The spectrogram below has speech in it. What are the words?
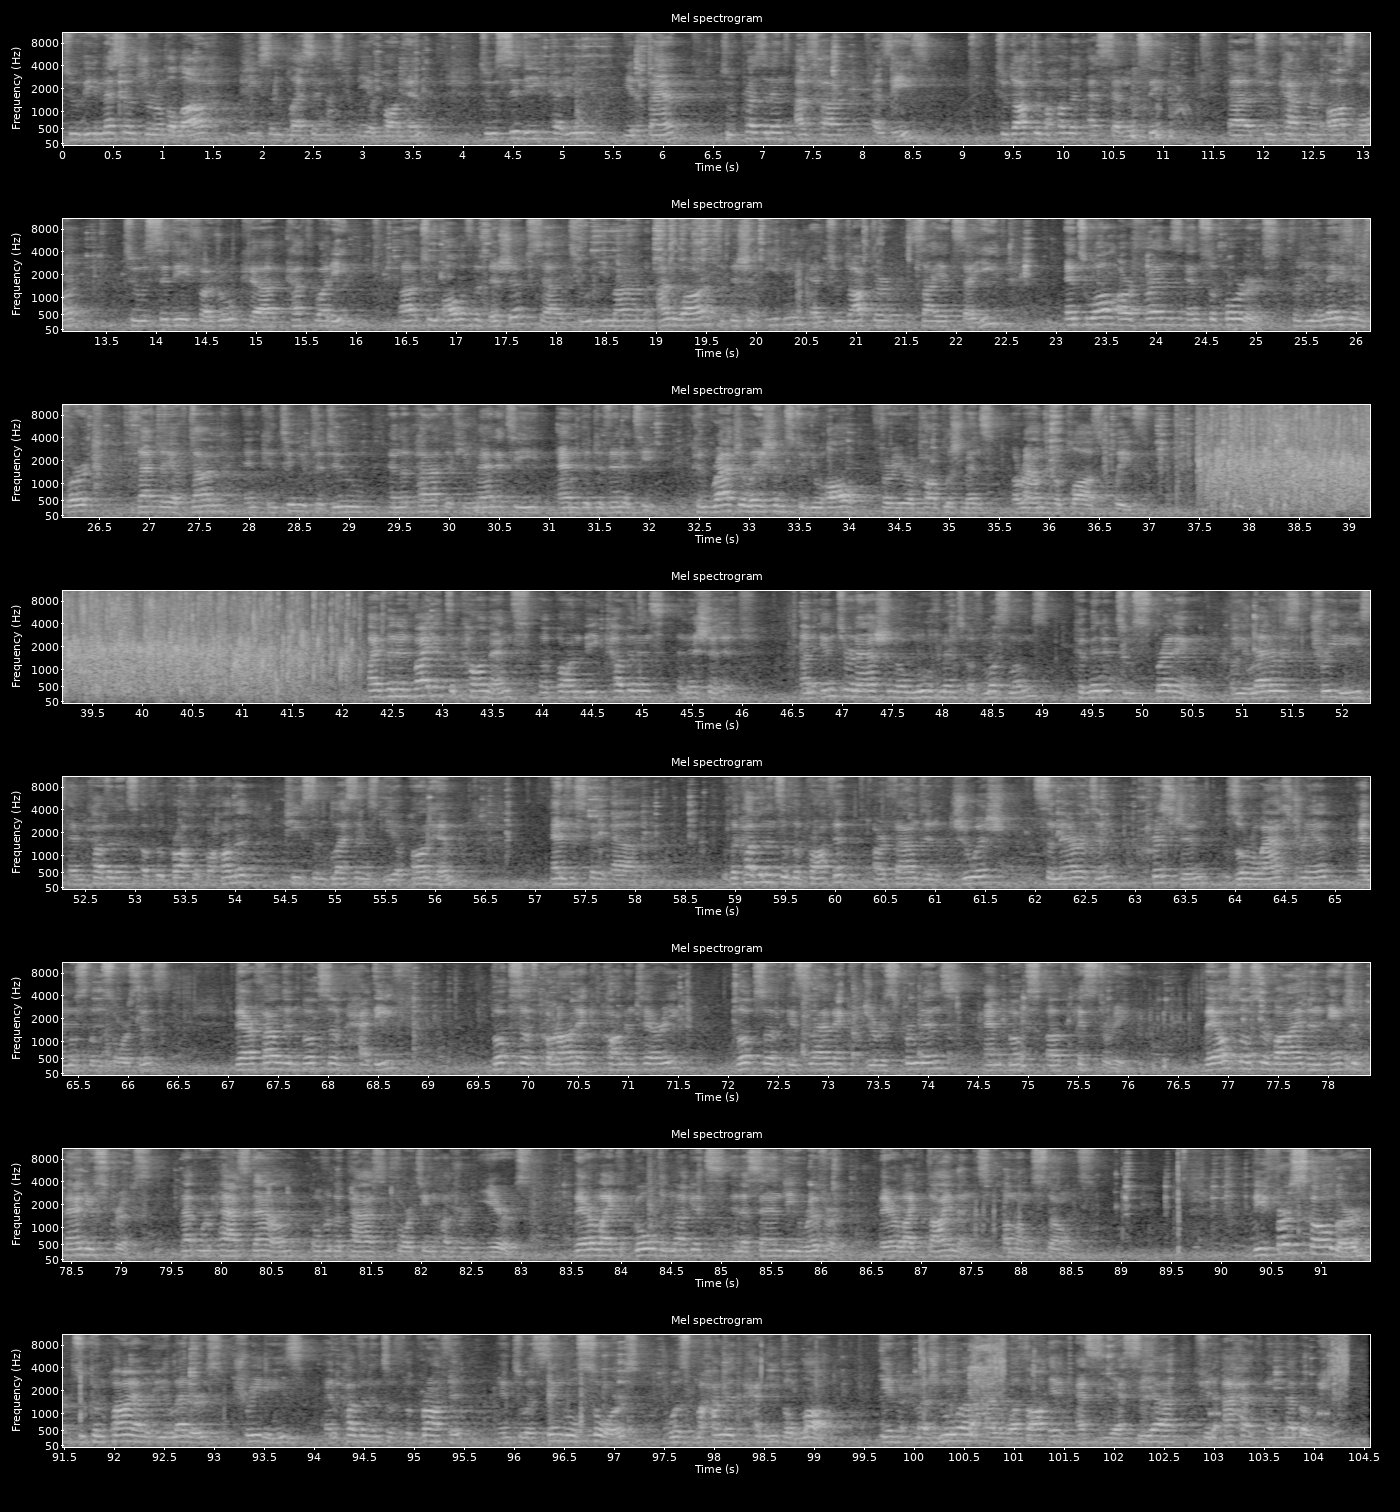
to the Messenger of Allah, peace and blessings be upon him, to Sidi Karim Irfan, to President Azhar Aziz, to Dr. Muhammad As-Sanusi, uh, to Catherine Osborne, to Sidi Farooq uh, Kathwari, uh, to all of the bishops, uh, to Imam Anwar, to Bishop Eden, and to Dr. Syed Syeed, and to all our friends and supporters for the amazing work that they have done and continue to do in the path of humanity and the divinity. Congratulations to you all for your accomplishments. A round of applause, please. I've been invited to comment upon the Covenant Initiative, an international movement of Muslims committed to spreading the letters, treaties, and covenants of the Prophet Muhammad, peace and blessings be upon him, and his uh, the covenants of the Prophet are found in Jewish, Samaritan, Christian, Zoroastrian, and Muslim sources. They are found in books of Hadith, books of Quranic commentary, books of Islamic jurisprudence, and books of history. They also survive in ancient manuscripts that were passed down over the past 1400 years. They are like gold nuggets in a sandy river. They are like diamonds among stones. The first scholar to compile the letters, treaties, and covenants of the Prophet into a single source was Muhammad Hamidullah in Majmua al-Watha'iq al-Siyasiyya fil Ahad al-Nabawi.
